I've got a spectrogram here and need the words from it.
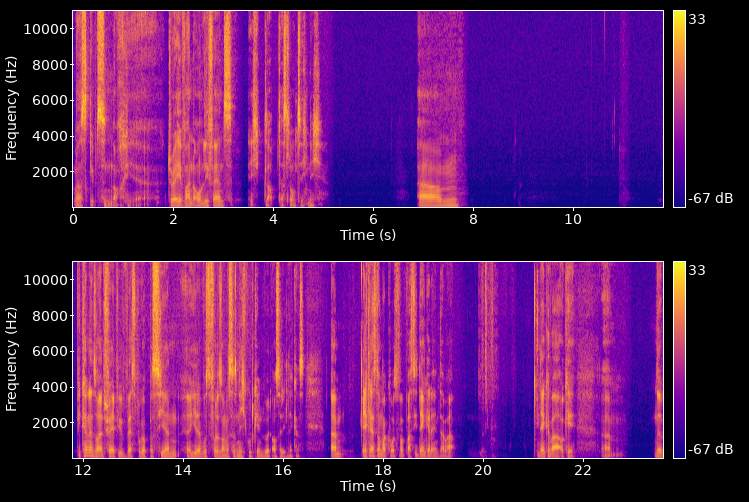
Was gibt's denn noch hier? Dre Van OnlyFans. Ich glaube, das lohnt sich nicht. Ähm, wie kann denn so ein Trade wie Westbrook passieren? Äh, jeder wusste vor der Saison, dass das nicht gut gehen wird, außer die Lakers. Ähm, ich erkläre es nochmal kurz, was die Denke dahinter war. Die Denke war, okay, ähm, ne,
